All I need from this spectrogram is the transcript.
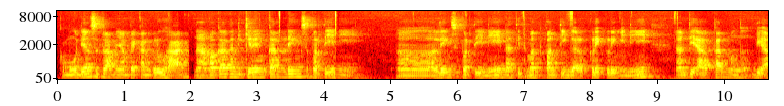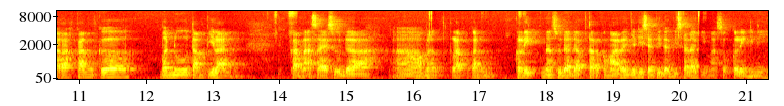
Kemudian setelah menyampaikan keluhan, nah maka akan dikirimkan link seperti ini uh, link seperti ini nanti teman-teman tinggal klik link ini nanti akan diarahkan ke menu tampilan. Karena saya sudah uh, melakukan klik dan sudah daftar kemarin jadi saya tidak bisa lagi masuk ke link ini.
